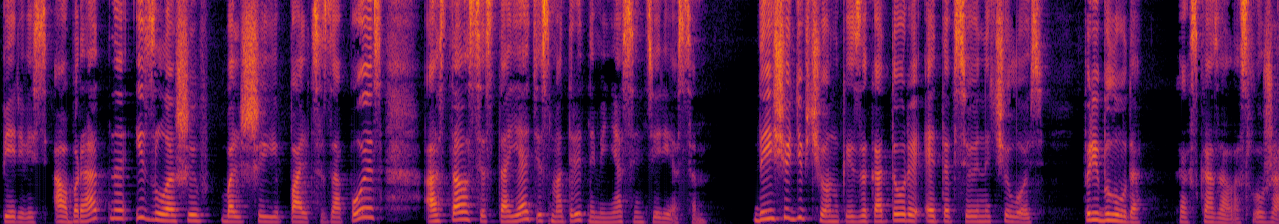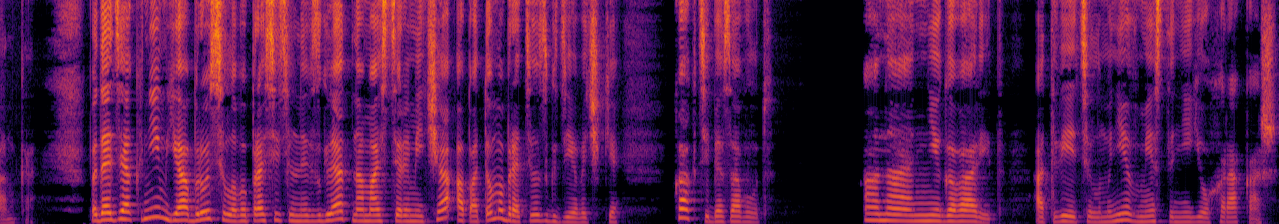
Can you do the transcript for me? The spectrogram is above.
перевязь обратно и заложив большие пальцы за пояс, остался стоять и смотреть на меня с интересом. Да еще девчонка, из-за которой это все и началось. Приблуда, как сказала служанка. Подойдя к ним, я бросила вопросительный взгляд на мастера меча, а потом обратилась к девочке. «Как тебя зовут?» «Она не говорит», — ответил мне вместо нее Харакаш.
